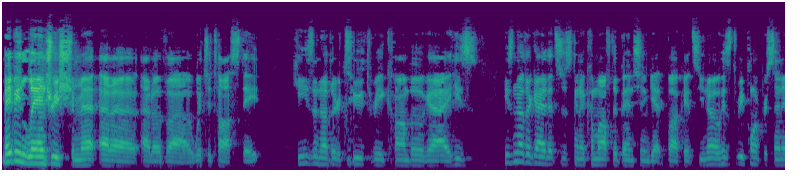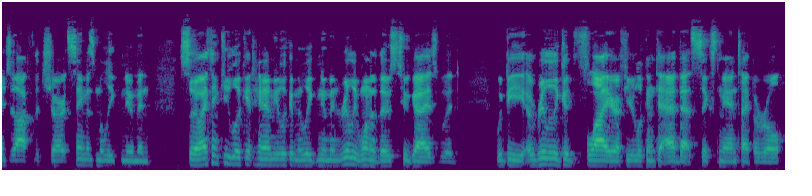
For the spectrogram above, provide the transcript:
Maybe Landry Shamet out of out of uh, Wichita State. He's another two-three combo guy. He's he's another guy that's just going to come off the bench and get buckets. You know, his three-point percentage is off the chart, same as Malik Newman. So I think you look at him, you look at Malik Newman. Really, one of those two guys would would be a really good flyer if you're looking to add that sixth man type of role.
